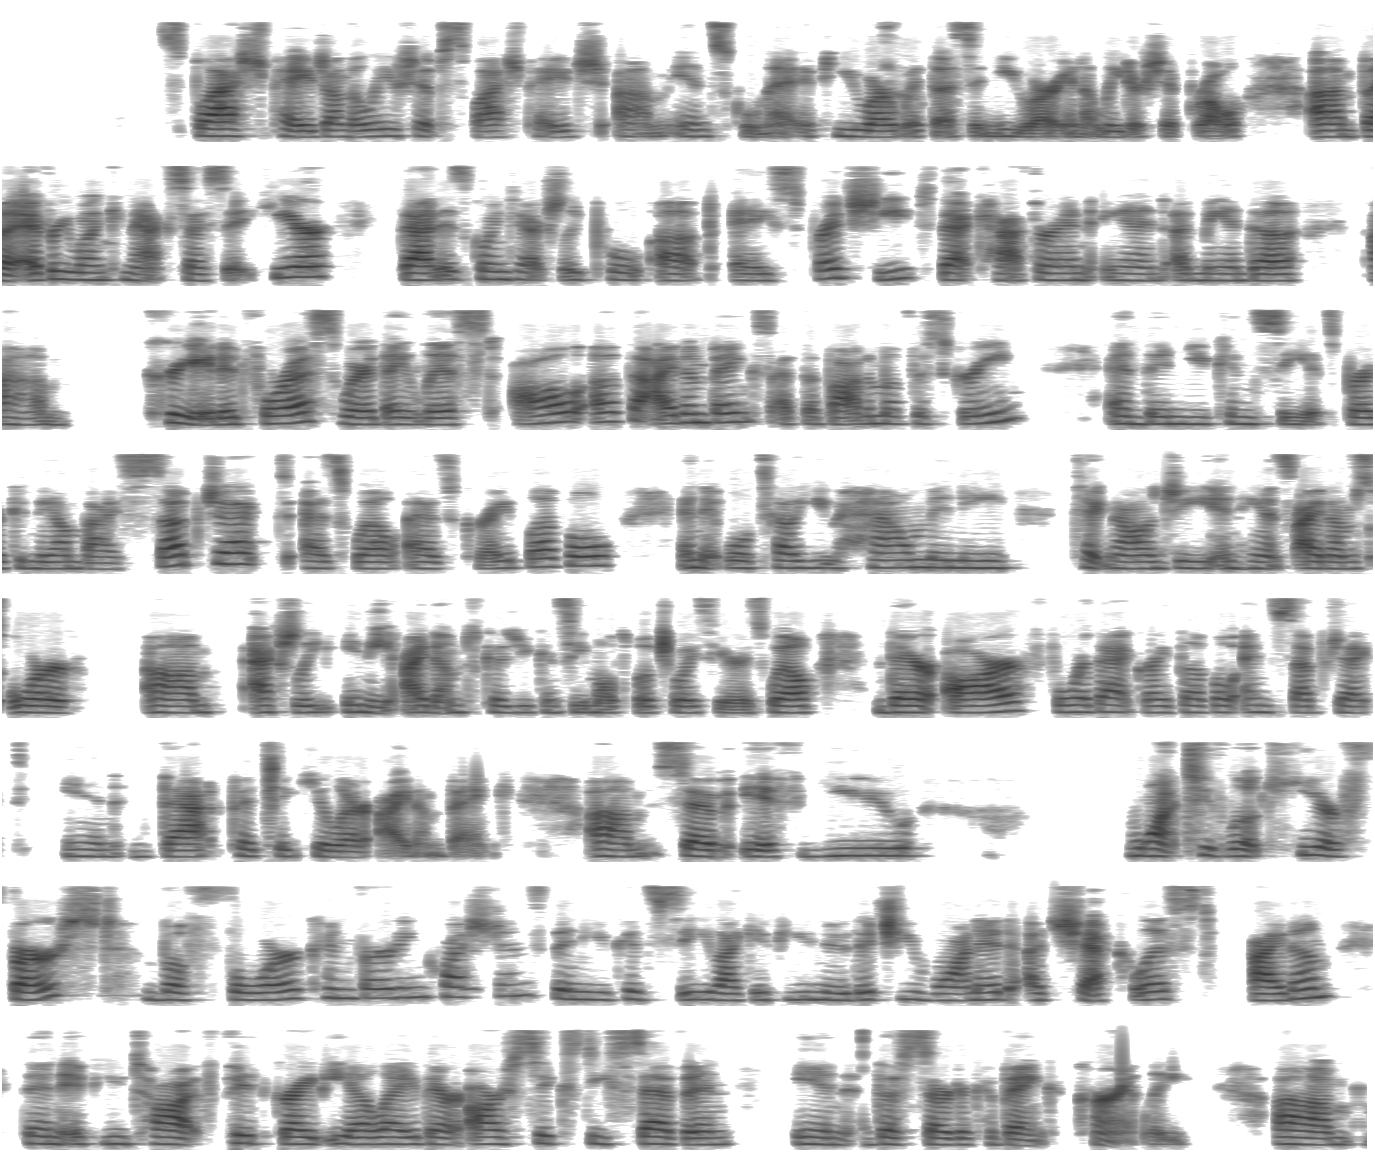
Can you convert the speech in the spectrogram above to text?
splash page, on the leadership splash page um, in SchoolNet if you are with us and you are in a leadership role. Um, but everyone can access it here. That is going to actually pull up a spreadsheet that Catherine and Amanda um, created for us where they list all of the item banks at the bottom of the screen. And then you can see it's broken down by subject as well as grade level. And it will tell you how many technology enhanced items or um, actually any items because you can see multiple choice here as well. There are for that grade level and subject in that particular item bank. Um, so if you want to look here first before converting questions, then you could see like if you knew that you wanted a checklist item, then if you taught fifth grade ELA, there are 67 in the Certica Bank currently. Um,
